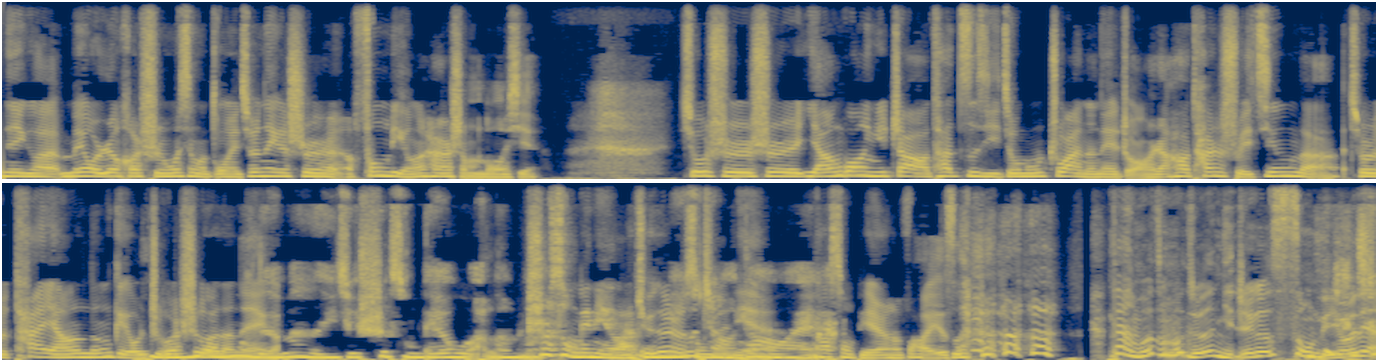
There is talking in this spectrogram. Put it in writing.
那个没有任何实用性的东西，就那个是风铃还是什么东西？就是是阳光一照，它自己就能转的那种，然后它是水晶的，就是太阳能给我折射的那个。问了一句：“是送给我了吗？”是送给你了，绝对是送给你。那送别人了，不好意思。但我怎么觉得你这个送礼有点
